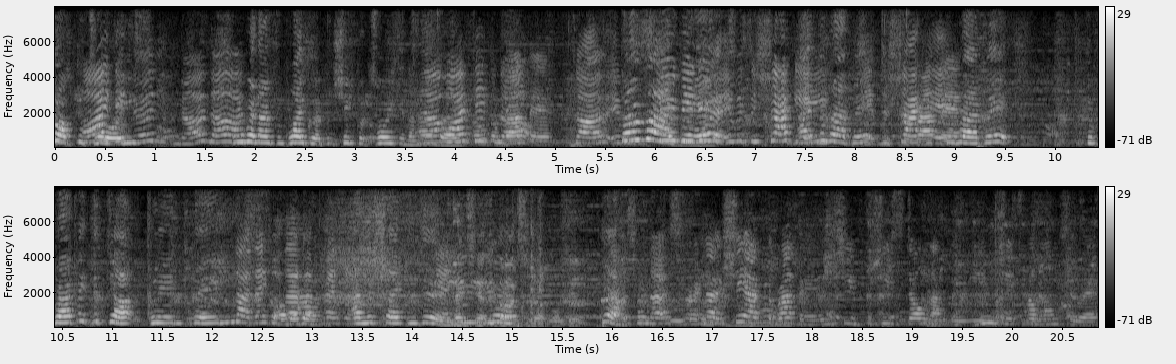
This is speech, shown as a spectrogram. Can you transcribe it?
robbed the I toys. didn't. No, We went home from playgroup and she put toys in the No, handbag. I did not. No, it The was rabbit. Scooby Doo. It was the Shaggy. And the rabbit. The The Shaggy. rabbit. The rabbit, the duckling thing. No, they got Oh my that God. at present. And the shaggy do. Nancy had the dice in her pocket. Yeah. That's from nursery. No, she had the rabbit and she she stole that thing. She's hung on to it.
